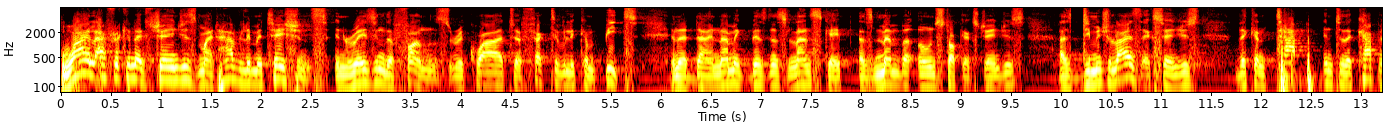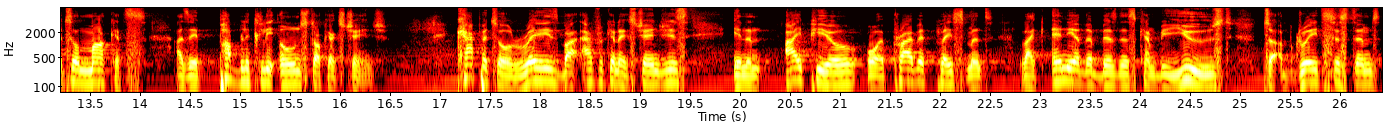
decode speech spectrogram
While African exchanges might have limitations in raising the funds required to effectively compete in a dynamic business landscape as member-owned stock exchanges, as demutualized exchanges, they can tap into the capital markets as a publicly owned stock exchange. Capital raised by African exchanges in an IPO or a private placement like any other business can be used to upgrade systems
